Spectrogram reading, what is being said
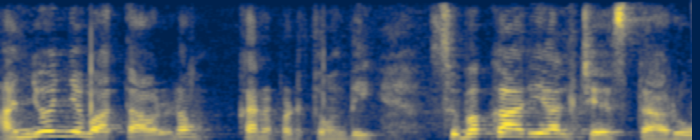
అన్యోన్య వాతావరణం కనపడుతోంది. శుభకార్యాలు చేస్తారు.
